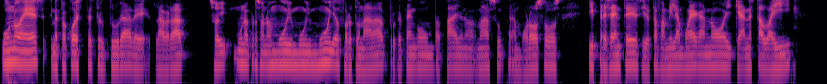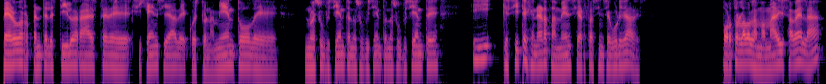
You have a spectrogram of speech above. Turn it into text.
Uno es, me tocó esta estructura de, la verdad, soy una persona muy, muy, muy afortunada porque tengo un papá y una mamá súper amorosos y presentes y esta familia muégano y que han estado ahí, pero de repente el estilo era este de exigencia, de cuestionamiento, de no es suficiente, no es suficiente, no es suficiente y que sí te genera también ciertas inseguridades. Por otro lado, la mamá de Isabela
